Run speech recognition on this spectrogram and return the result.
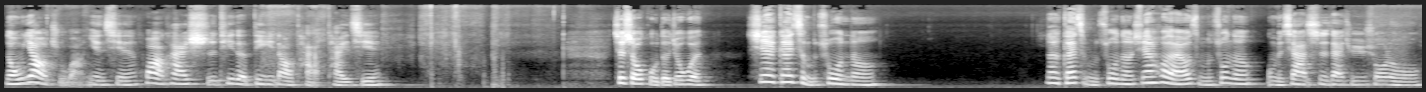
农药主啊，眼前划开石梯的第一道台台阶。这时候古德就问：“现在该怎么做呢？”那该怎么做呢？现在后来要怎么做呢？我们下次再继续说喽。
